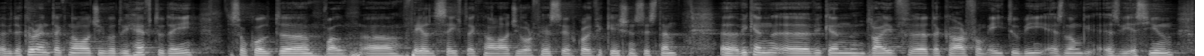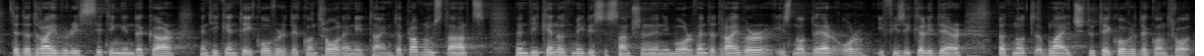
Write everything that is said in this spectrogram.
Uh, with the current technology, what we have today, the so-called uh, well uh, fail-safe technology or fail-safe qualification system, we can we can drive the car from A to B as long as we assume that the driver is sitting in the car and he can take over the control anytime. The problem starts when we cannot make this assumption anymore. When the driver is not there or if physically there, but not obliged to take over the control.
